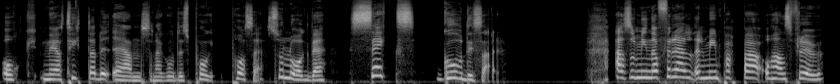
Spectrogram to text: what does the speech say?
Och när jag tittade i en sån här godispåse så låg det sex godisar. Alltså mina föräldrar, min pappa och hans fru,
